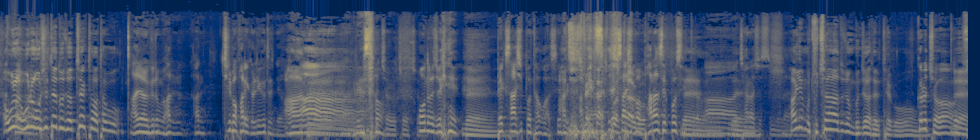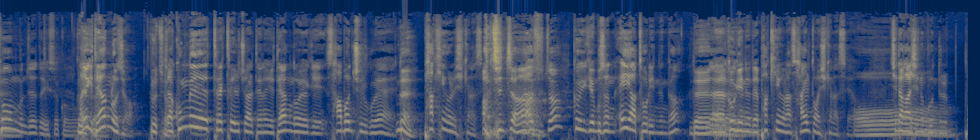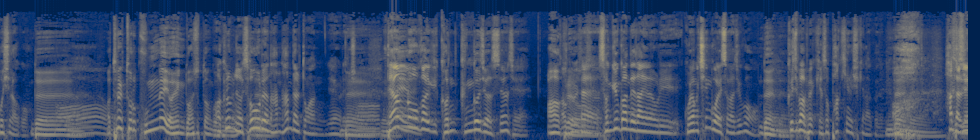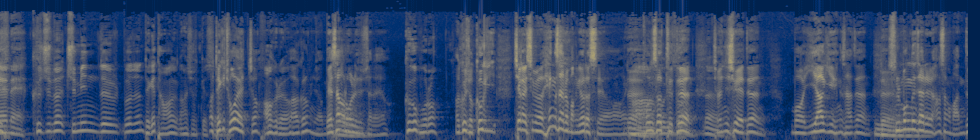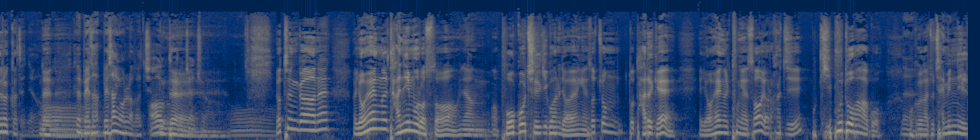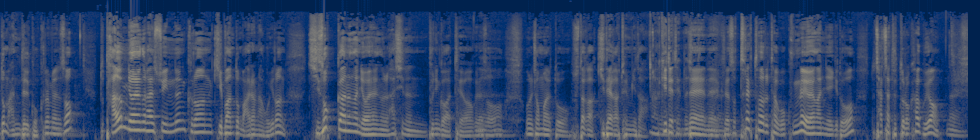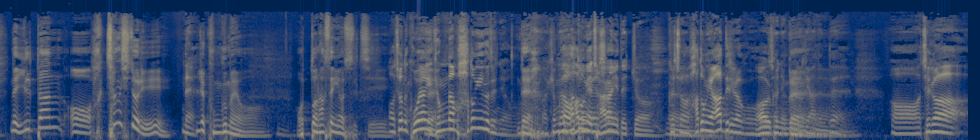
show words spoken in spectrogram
아, 오늘 오늘 오실 때도 저 트랙터 타고 아니요, 그럼 한, 한 7박 8일 걸리거든요. 아, 네. 그래서 그렇죠, 그렇죠, 그렇죠. 오늘은 저기 네. 140번 타고 왔어요. 아, 진짜 140번 타고. 파란색 버스 네. 있더라고요. 아, 네. 잘하셨습니다. 하긴 뭐 주차도 좀 문제가 될 테고. 그렇죠. 네. 소음 문제도 있을 거고. 아, 여기 대학로죠. 그렇죠. 자, 국내 트랙터 일주할 때는 이 대학로 여기 4번 출구에 네. 파킹을 시켜놨어요. 아 진짜. 아, 진짜? 그 이게 무슨 A 아톨이 있는가? 네. 네, 거기 있는데 파킹을 한 4일 동안 시켜놨어요. 오. 지나가시는 분들 보시라고. 네. 오. 아, 트랙터로 국내 여행도 하셨던 거예요. 아, 그럼요. 서울은 한한 달 동안 여행을 네. 했죠. 네. 대학로가 여기 건, 근거지였어요, 제. 아 그래요. 그러죠. 네, 성균관대 다니는 우리 고향 친구가 있어가지고 네. 네. 그집 앞에 계속 파킹을 시켜놨거든요. 네. 네. 한달그 집- 내내. 그 주변 주민들분은 되게 당황하셨겠어요. 어, 되게 좋아했죠. 아, 그래요? 아, 그럼요. 매상을 어. 올려주잖아요. 그거 보러? 아, 그죠. 거기 제가 있으면 행사를 막 열었어요. 네. 아, 콘서트든? 네. 전시회든 뭐 이야기 행사든 네. 술 먹는 자리를 항상 만들었거든요. 네. 어. 그래서 매상, 매상이 올라갔죠. 아, 네. 괜찮죠. 오. 여튼간에 여행을 다님으로써 그냥 음. 어, 보고 즐기고 하는 여행에서 좀 또 다르게 여행을 통해서 여러 가지 뭐 기부도 하고 네. 뭐 그걸 가지고 재밌는 일도 만들고 그러면서 또 다음 여행을 할 수 있는 그런 기반도 마련하고 이런 지속 가능한 여행을 하시는 분인 것 같아요. 그래서 오늘 정말 또 수다가 기대가 됩니다. 아, 기대됩니다. 네, 진짜. 네. 그래서 트랙터를 타고 국내 여행한 얘기도 또 차차 듣도록 하고요. 네. 네, 일단 어 학창 시절이 네. 이제 궁금해요. 어떤 학생이었을지. 어, 저는 고향이 네. 경남 하동이거든요. 네. 아, 그 경남 하동의 자랑이 됐죠. 그렇죠. 네. 하동의 아들이라고 어, 저는 그러니까요. 얘기하는데, 네. 어, 제가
